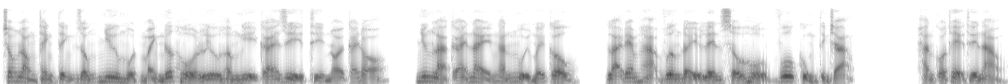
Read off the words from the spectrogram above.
Trong lòng thanh tĩnh giống như một mảnh nước hồ lưu hâm nghĩ cái gì thì nói cái đó, nhưng là cái này ngắn ngủi mấy câu, lại đem hạ vương đẩy lên xấu hổ vô cùng tình trạng. Hắn có thể thế nào?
